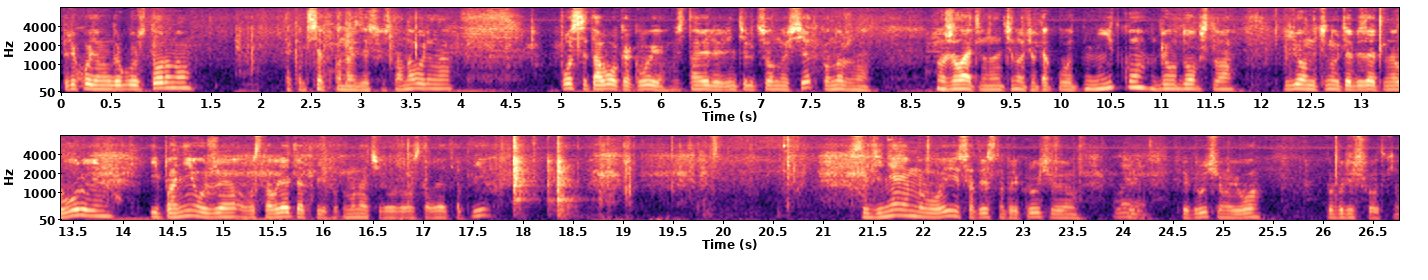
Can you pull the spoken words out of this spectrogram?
переходим на другую сторону, так как сетка у нас здесь установлена. После того, как вы установили вентиляционную сетку, нужно ну, желательно натянуть вот такую вот нитку для удобства. Ее натянуть обязательно в уровень и по ней уже выставлять отлив. Вот мы начали уже выставлять отлив. Соединяем его и, соответственно, прикручиваем, прикручиваем его к решетке.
